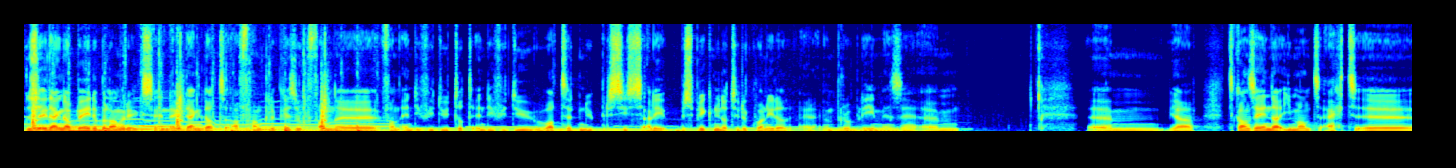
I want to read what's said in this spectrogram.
Dus ik denk dat beide belangrijk zijn. Ik denk dat het afhankelijk is ook van, uh, van individu tot individu wat er nu precies... Allez, we spreken nu natuurlijk wanneer er een probleem is. Hè. Um, Um, ja, het kan zijn dat iemand echt uh,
